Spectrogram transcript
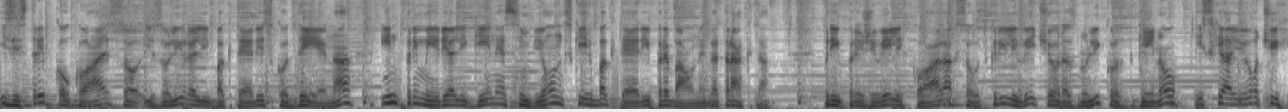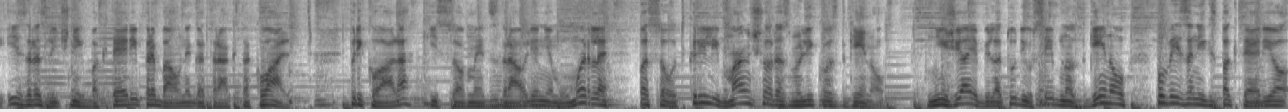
Iz iztrebkov koal so izolirali bakterijsko DNA in primerjali gene simbiontskih bakterij prebavnega trakta. Pri preživelih koalah so odkrili večjo raznolikost genov, izhajajočih iz različnih bakterij prebavnega trakta koal. Pri koalah, ki so med zdravljenjem umrle, pa so odkrili manjšo raznolikost genov. Nižja je bila tudi vsebnost genov povezanih z bakterijo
